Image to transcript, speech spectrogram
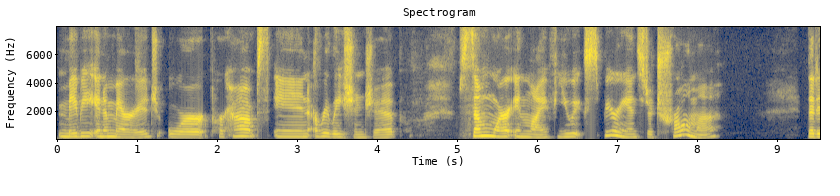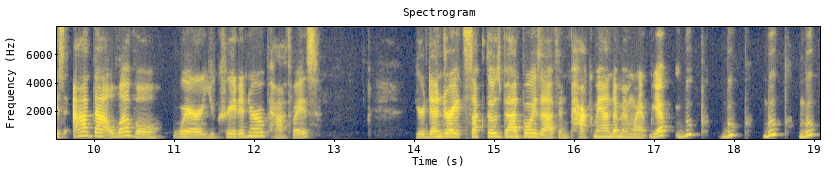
maybe in a marriage or perhaps in a relationship somewhere in life you experienced a trauma that is at that level where you created neural pathways. Your dendrites sucked those bad boys up and Pac Maned them and went, yep, boop, boop, boop, boop.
